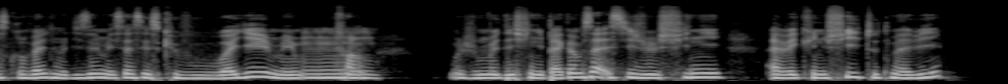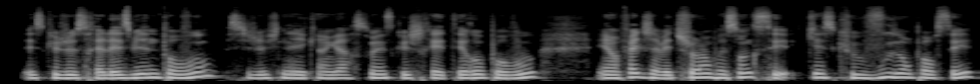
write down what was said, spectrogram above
parce qu'en fait, je me disais, mais ça, c'est ce que vous voyez. Mais enfin, moi, je me définis pas comme ça. Si je finis avec une fille toute ma vie, est-ce que je serais lesbienne pour vous? Si je finis avec un garçon, est-ce que je serais hétéro pour vous? Et en fait, j'avais toujours l'impression que c'est qu'est-ce que vous en pensez?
